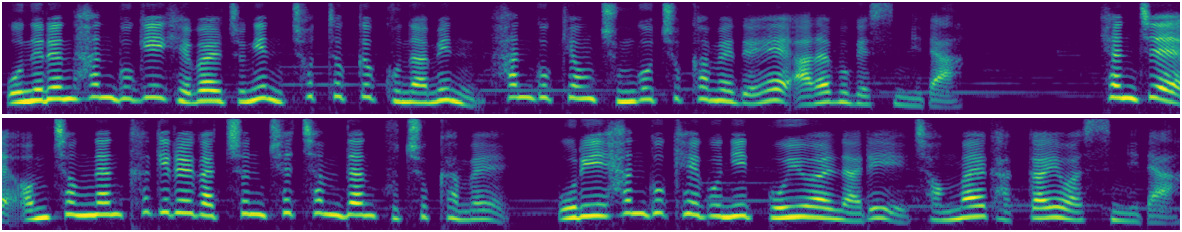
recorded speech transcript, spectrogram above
오늘은 한국이 개발 중인 초특급 군함인 한국형 중구축함에 대해 알아보겠습니다. 현재 엄청난 크기를 갖춘 최첨단 구축함을 우리 한국 해군이 보유할 날이 정말 가까이 왔습니다.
